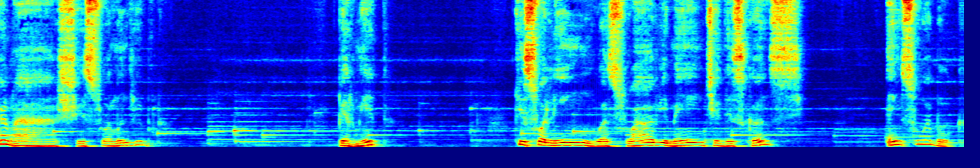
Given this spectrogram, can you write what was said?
Relaxe sua mandíbula. Permita que sua língua suavemente descanse em sua boca.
